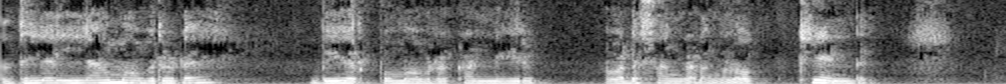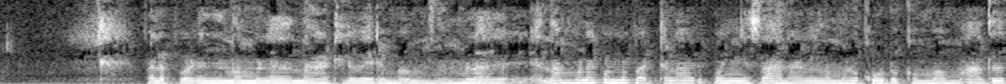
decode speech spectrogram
അതിലെല്ലാം അവരുടെ വിയർപ്പും അവരുടെ കണ്ണീരും അവരുടെ സങ്കടങ്ങളൊക്കെ ഉണ്ട്. പലപ്പോഴും നമ്മൾ നാട്ടിൽ വരുമ്പം നമ്മൾ നമ്മളെ കൊണ്ട് പറ്റണ ഒരു കുഞ്ഞു സാധനങ്ങൾ നമ്മൾ കൊടുക്കുമ്പം അത്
